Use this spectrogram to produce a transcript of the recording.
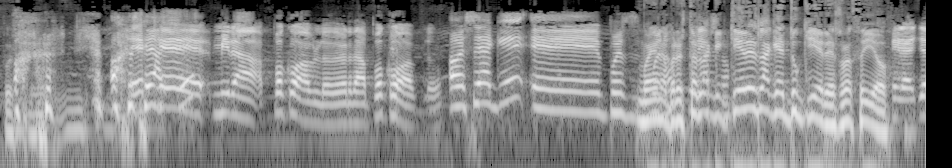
pues... O Es sea que, mira, poco hablo, de verdad, poco hablo. O sea que, eh, pues. Bueno, pero esto es la que quieres, la que tú quieres, Rocío. Mira, yo,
